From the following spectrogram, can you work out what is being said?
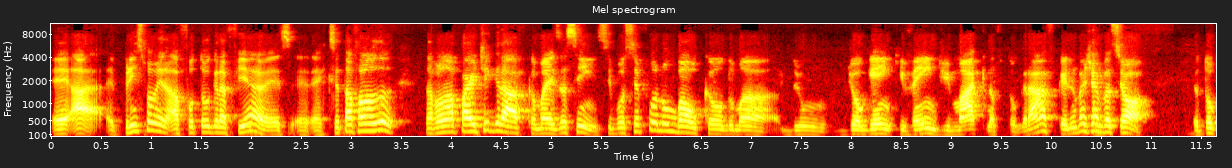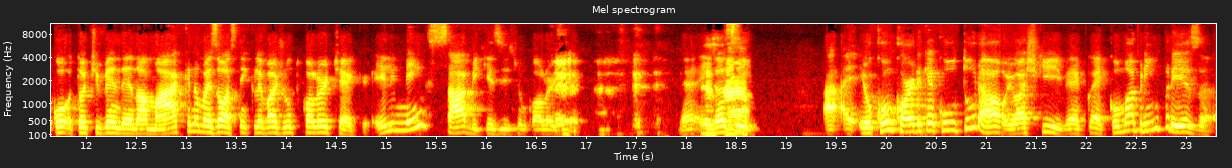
é, a, é, principalmente a fotografia, é, é, é que você tá falando, tá falando a parte gráfica, mas assim, se você for num balcão de, uma, de, um, de alguém que vende máquina fotográfica, ele não vai chegar assim, ó, eu tô, tô te vendendo a máquina, mas ó, você tem que levar junto o color checker. Ele nem sabe que existe um color checker. Né? Então, assim, eu concordo que é cultural. Eu acho que é, é como abrir empresa.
